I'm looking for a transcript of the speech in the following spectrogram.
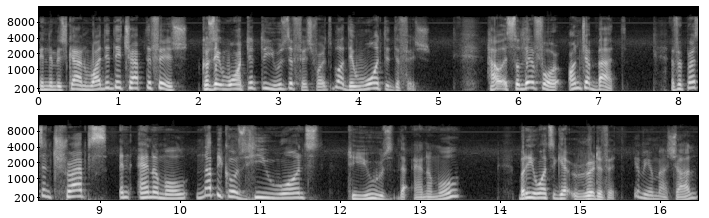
in the Mishkan, why did they trap the fish? Because they wanted to use the fish for its blood. They wanted the fish. How so therefore, on Shabbat, if a person traps an animal, not because he wants to use the animal, but he wants to get rid of it. Give me a mashal.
